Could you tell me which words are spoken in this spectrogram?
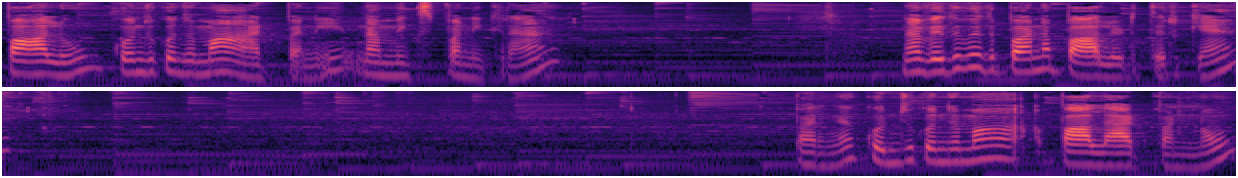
பாலும் கொஞ்சம் கொஞ்சமாக ஆட் பண்ணி நான் மிக்ஸ் பண்ணிக்கிறேன். நான் வெது வெதுப்பான பால் எடுத்திருக்கேன். பாருங்கள் கொஞ்சம் கொஞ்சமாக பால் ஆட் பண்ணும்.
